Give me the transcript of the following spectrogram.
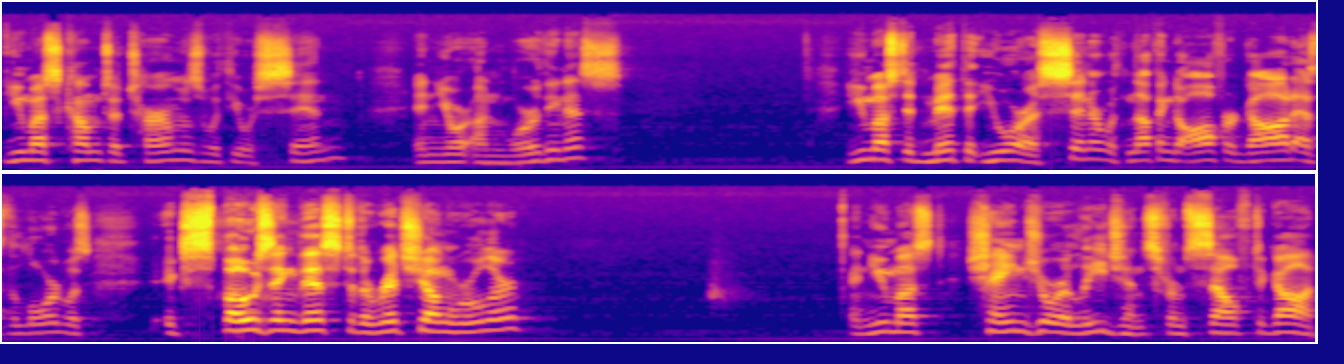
You must come to terms with your sin and your unworthiness. You must admit that you are a sinner with nothing to offer God, as the Lord was exposing this to the rich young ruler. And you must change your allegiance from self to God.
